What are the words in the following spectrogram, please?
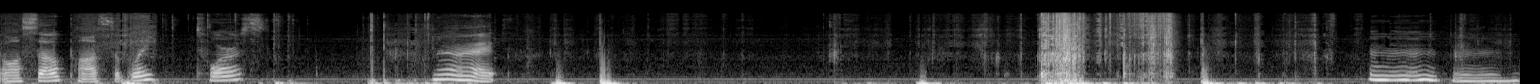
Also possibly Taurus. All right Mm -hmm.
